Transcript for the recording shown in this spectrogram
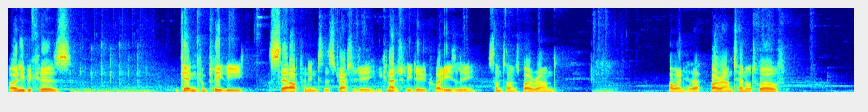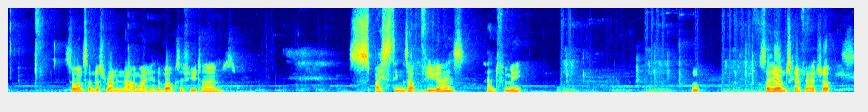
but only because getting completely set up and into the strategy you can actually do quite easily. Sometimes by round I won't hit that by around 10 or 12. So once I'm just running that I might hit the box a few times. Spice things up for you guys and for me. Ooh. So here I'm just going for headshots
